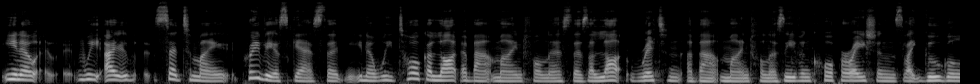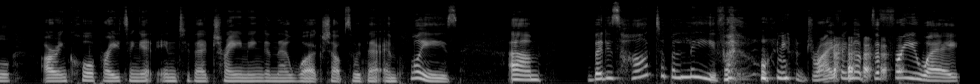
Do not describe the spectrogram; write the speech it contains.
you know, we I said to my previous guest that you know we talk a lot about mindfulness. There's a lot written about mindfulness. Even corporations like Google are incorporating it into their training and their workshops with their employees. Um, but it's hard to believe when you're driving up the freeway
